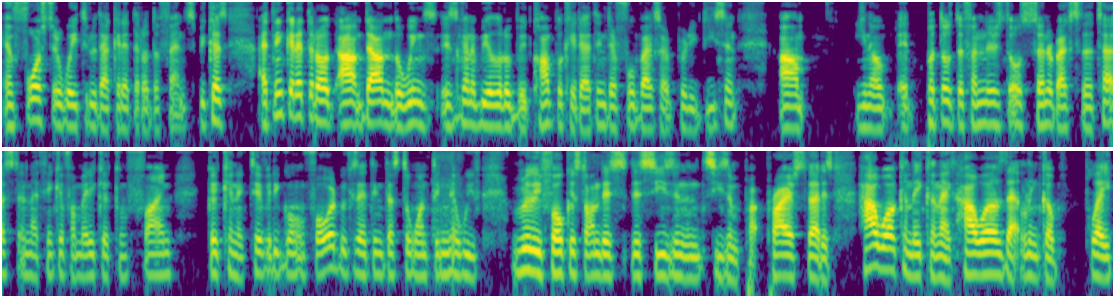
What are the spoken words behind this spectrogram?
and force their way through that Querétaro defense because I think Querétaro um, down the wings is going to be a little bit complicated. I think their fullbacks are pretty decent. Um, you know, it put those defenders, those center backs to the test. And I think if America can find good connectivity going forward, because I think that's the one thing that we've really focused on this this season and season prior to that is how well can they connect? How well is that link up play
